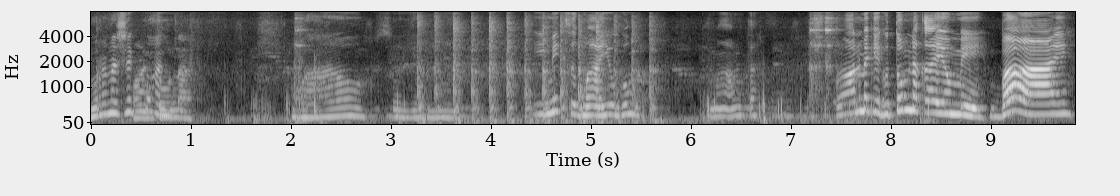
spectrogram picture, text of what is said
Mura na siya Corn kuan. tuna. Wow, so yummy. I-mix og maayo gong. Mga ano ta. Mga ano may kay gutom na kayo me. Bye.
